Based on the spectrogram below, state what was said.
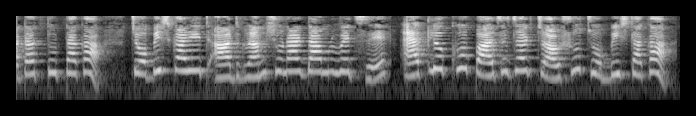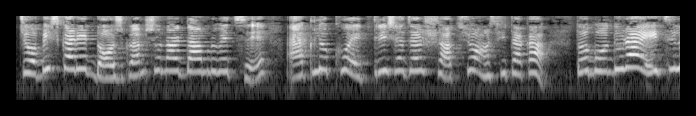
আটাত্তর টাকা। চব্বিশ ক্যারেট আট গ্রাম সোনার দাম রয়েছে এক লক্ষ পাঁচ হাজার চারশো চব্বিশ টাকা। চব্বিশ ক্যারেট দশ গ্রাম সোনার দাম রয়েছে এক লক্ষ একত্রিশ হাজার সাতশো আশি টাকা। তো বন্ধুরা, এই ছিল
